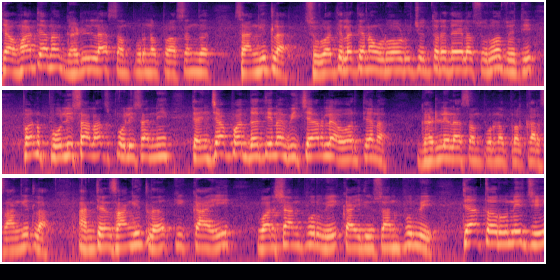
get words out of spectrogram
तेव्हा त्यानं घडलेला संपूर्ण प्रसंग सांगितला. सुरुवातीला त्यांना उडवाउडीची उत्तरं द्यायला सुरुवात होती पण पोलिसालाच पोलिसांनी त्यांच्या पद्धतीनं विचारल्यावर त्यानं घडलेला संपूर्ण प्रकार सांगितला. आणि त्यानं सांगितलं की काही वर्षांपूर्वी काही दिवसांपूर्वी त्या तरुणीची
